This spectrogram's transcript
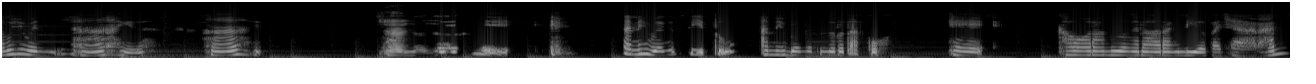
Aku cuma hah gitu. Hah? Gitu. ya ya ya aneh banget sih itu. Aneh banget menurut aku. Kayak kalau orang tua ngelarang dia pacaran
